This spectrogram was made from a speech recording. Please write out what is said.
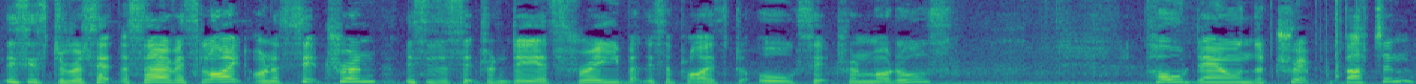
This is to reset the service light on a Citroen. This is a Citroen DS3, but this applies to all Citroen models. Hold down the trip button,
